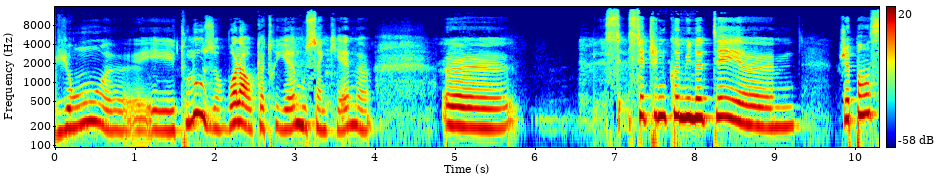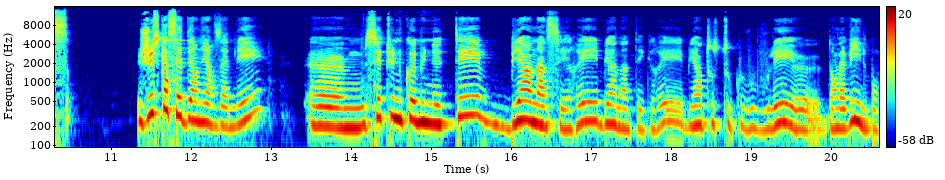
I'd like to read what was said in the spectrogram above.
Lyon et Toulouse. Voilà, au quatrième ou cinquième. c'est une communauté, je pense, jusqu'à ces dernières années, euh, c'est une communauté bien insérée, bien intégrée, bien tout ce que vous voulez euh, dans la ville. Bon,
